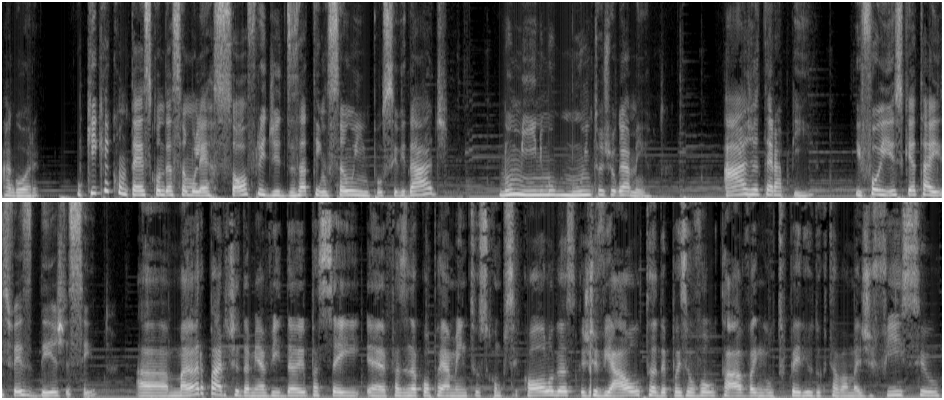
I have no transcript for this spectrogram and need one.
Agora, o que, que acontece quando essa mulher sofre de desatenção e impulsividade? No mínimo, muito julgamento. Haja terapia. E foi isso que a Thaís fez desde cedo. A maior parte da minha vida eu passei é, fazendo acompanhamentos com psicólogas. Eu tive alta, depois eu voltava em outro período que estava mais difícil.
